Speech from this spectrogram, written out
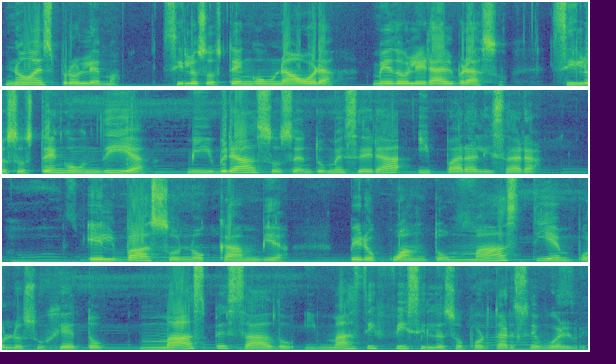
no es problema. Si lo sostengo una hora, me dolerá el brazo. Si lo sostengo un día, mi brazo se entumecerá y paralizará. El vaso no cambia, pero cuanto más tiempo lo sujeto, más pesado y más difícil de soportar se vuelve.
